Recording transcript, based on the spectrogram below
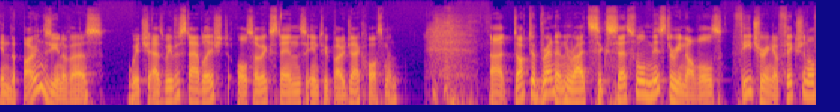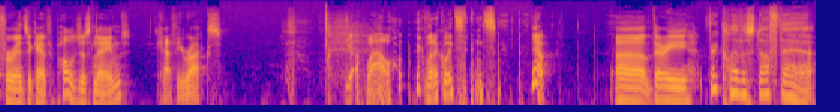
In the Bones universe, which, as we've established, also extends into Bojack Horseman, uh, Dr. Brennan writes successful mystery novels featuring a fictional forensic anthropologist named Kathy Reichs. Yeah, wow, what a coincidence! Yeah. Uh, very, very clever stuff there.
